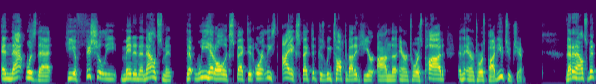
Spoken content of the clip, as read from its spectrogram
And that was that he officially made an announcement that we had all expected, or at least I expected, because we talked about it here on the Aaron Torres Pod and the Aaron Torres Pod YouTube channel. That announcement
